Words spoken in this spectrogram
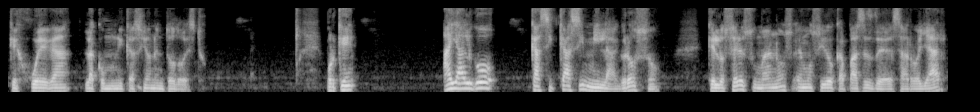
que juega la comunicación en todo esto. Porque hay algo casi, casi milagroso que los seres humanos hemos sido capaces de desarrollar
